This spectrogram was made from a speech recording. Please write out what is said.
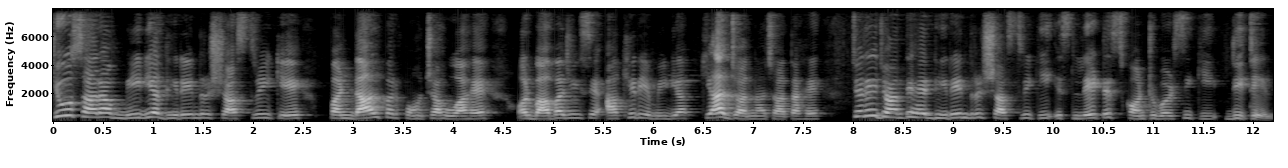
क्यों सारा मीडिया धीरेन्द्र शास्त्री के पंडाल पर पहुँचा हुआ है? और बाबा जी से आखिर ये मीडिया क्या जानना चाहता है? चलिए जानते हैं धीरेन्द्र शास्त्री की इस लेटेस्ट कंट्रोवर्सी की डिटेल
